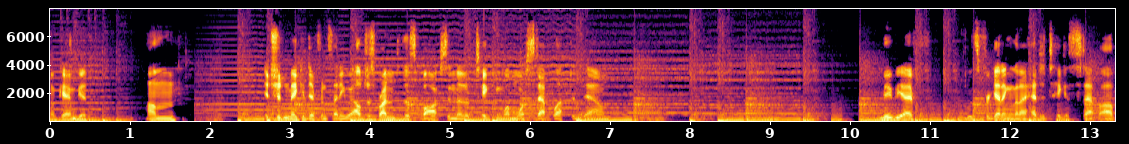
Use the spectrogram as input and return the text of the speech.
Okay, I'm good. Um, it shouldn't make a difference anyway. I'll just run into this box and end up taking one more step left and down. Maybe I was forgetting that I had to take a step up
